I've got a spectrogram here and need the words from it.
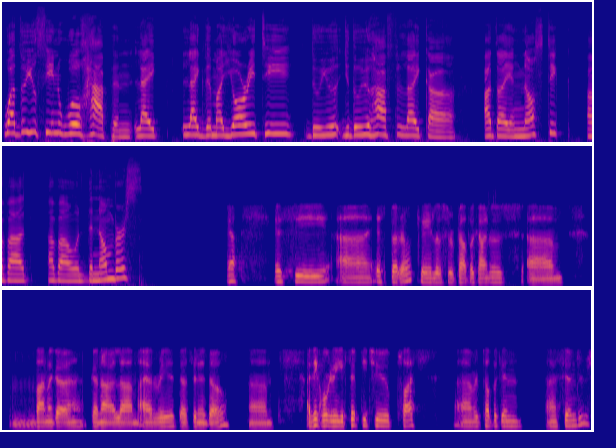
What do you think will happen? Like, like the majority, do you do you have like a, a diagnostic about about the numbers? Yeah, sí, uh, espero que los republicanos um, van a ganar la mayoría del Senado. Um, I think we're going to get 52 plus uh, Republican uh, senators,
